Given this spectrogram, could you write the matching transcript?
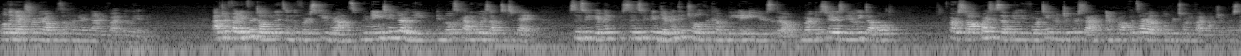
while the next runner-up was 195 million. After fighting for dominance in the first few rounds, we maintained our lead in most categories up to today. Since we've, given, since we've been given control of the company eight years ago, market share has nearly doubled, our stock price is up nearly 1,400%, and profits are up over 2,500%.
